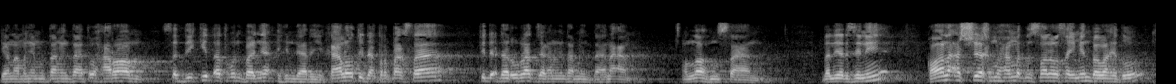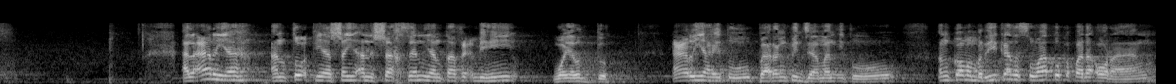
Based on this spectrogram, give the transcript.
Yang namanya minta-minta itu haram, sedikit ataupun banyak dihindari. Kalau tidak terpaksa, tidak darurat jangan minta-minta. Naam. Allah musta'an. Dan lihat di sini, qala Asy-Syaikh Muhammad bin Shalih Al-Utsaimin bawah itu Al-ariyah an tu'tiya syai'an syakhsin yantafi' bihi wa yarudduh. Ariyah itu, barang pinjaman itu, engkau memberikan sesuatu kepada orang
